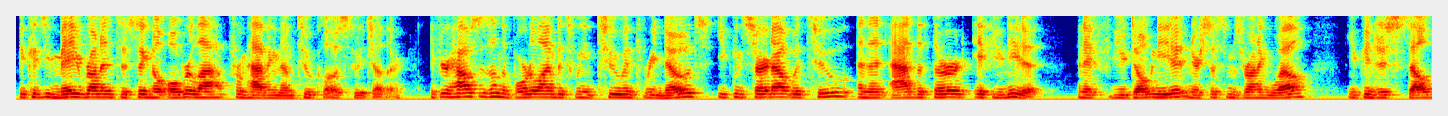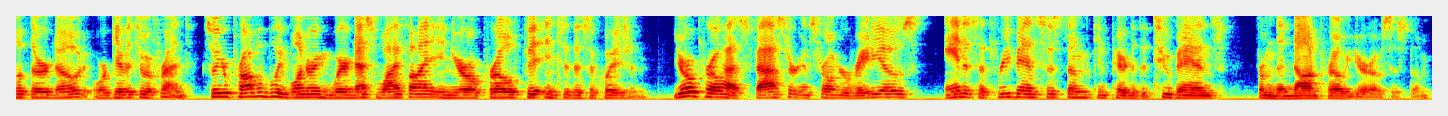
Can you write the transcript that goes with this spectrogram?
because you may run into signal overlap from having them too close to each other. If your house is on the borderline between two and three nodes, you can start out with two and then add the third if you need it. And if you don't need it and your system's running well, you can just sell the third node or give it to a friend. So you're probably wondering where Nest Wi-Fi and Eero Pro fit into this equation. Eero Pro has faster and stronger radios, and it's a three band system compared to the two bands from the non-pro Eero system.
